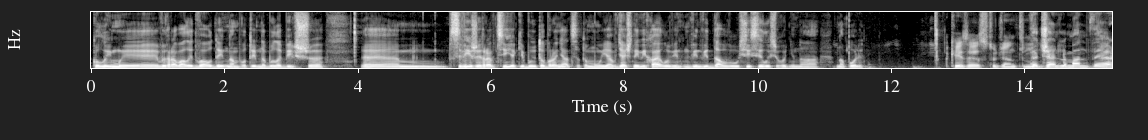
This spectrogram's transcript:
коли ми вигравали 2-1, нам потрібно було більш е, ем, свіжі гравці, які будуть оборонятися. Тому я вдячний Михайлу. Він, він віддав усі сили сьогодні на, на полі. Okay, there's two gentlemen. The gentleman there.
